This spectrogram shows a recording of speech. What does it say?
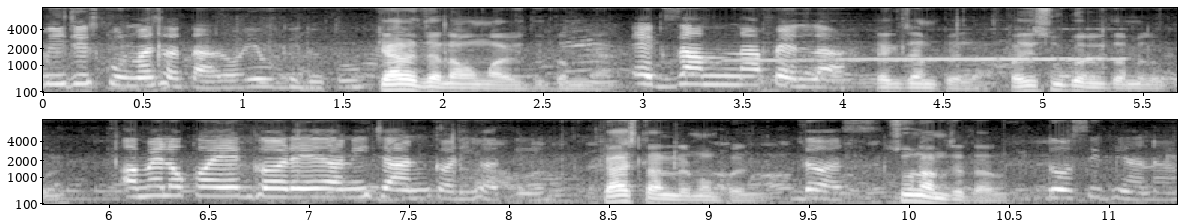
બીજી સ્કૂલમાં જતા રહો એવું કીધું હતું ક્યારે જણાવવામાં આવ્યું હતું તમને? એક્ઝામના પહેલાં. એક્ઝામ પહેલા. પછી શું કર્યું તમે લોકોએ? અમે લોકોએ ઘરે આની જાણ કરી હતી. કયા સ્ટાન્ડર્ડમાં ભર્યું દસ. શું નામ છે તારું? દોશી ધ્યાના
